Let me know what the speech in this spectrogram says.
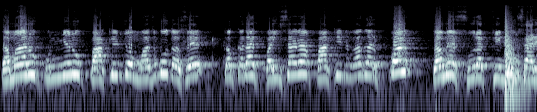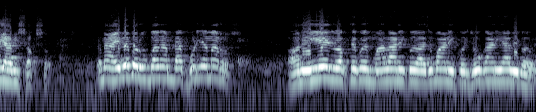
તમારું પુણ્યનું પાકીટ જો મજબૂત હશે, તો કદાચ પૈસાના પાકીટ વગર પણ તમે સુરતથી નવસારી આવી શકશો. તમે હાઈવે પર ઊભા નામ ડાખોડિયા મારો છો. અને એ જ વખતે કોઈ માલાણી, કોઈ અજમાણી, કોઈ જોગાણી આવી ગયો.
